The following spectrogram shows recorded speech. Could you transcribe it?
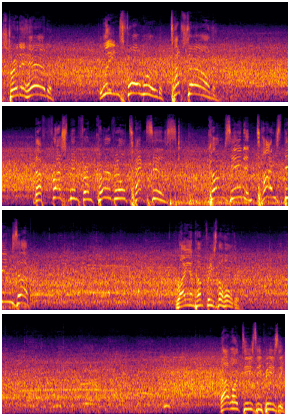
straight ahead, leans forward, touchdown. The freshman from Kerrville, Texas, comes in and ties things up. Ryan Humphreys, the holder. That looked easy peasy.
